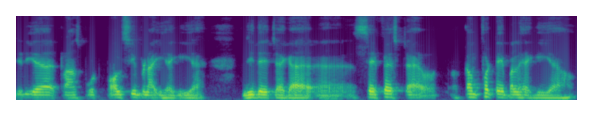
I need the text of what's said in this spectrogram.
ਜਿਹੜੀ ਹੈ ਟਰਾਂਸਪੋਰਟ ਪਾਲਿਸੀ ਬਣਾਈ ਹੈਗੀ ਹੈ ਜਿਹਦੇ ਚ ਹੈਗਾ ਸੇਫੈਸਟ ਹੈ, ਉਹ ਕੰਫਰਟੇਬਲ ਹੈਗੀ ਆ ਉਹ।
